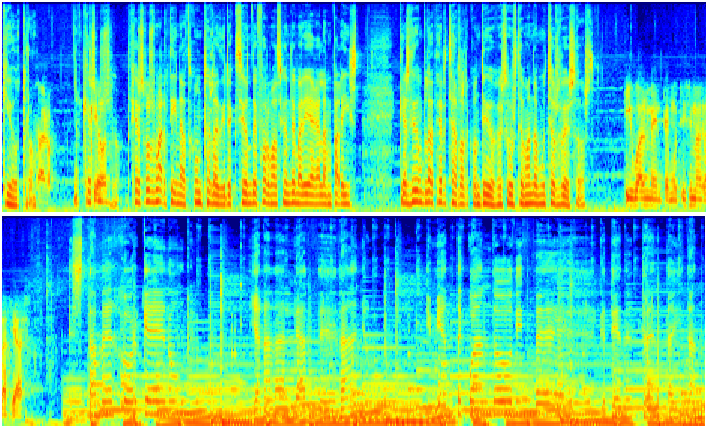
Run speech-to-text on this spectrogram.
que otro. Jesús, Jesús Martínez, junto a la Dirección de Formación de María Galán París, que ha sido un placer charlar contigo. Jesús, te manda muchos besos. Igualmente, muchísimas gracias. Está mejor que nunca, ya nada le hace daño y miente cuando dice que tiene treinta y tantos.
